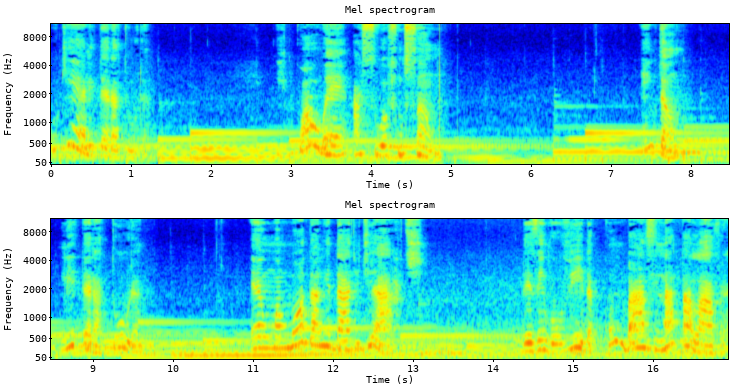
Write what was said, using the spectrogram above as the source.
o que é literatura qual é a sua função. Então, literatura é uma modalidade de arte desenvolvida com base na palavra.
